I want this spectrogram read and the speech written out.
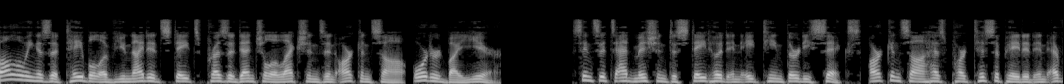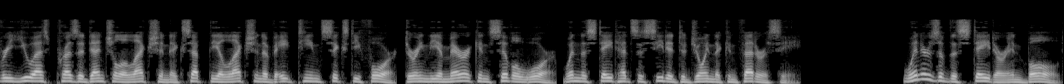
Following is a table of United States presidential elections in Arkansas, ordered by year. Since its admission to statehood in 1836, Arkansas has participated in every U.S. presidential election except the election of 1864, during the American Civil War, when the state had seceded to join the Confederacy. Winners of the state are in bold.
